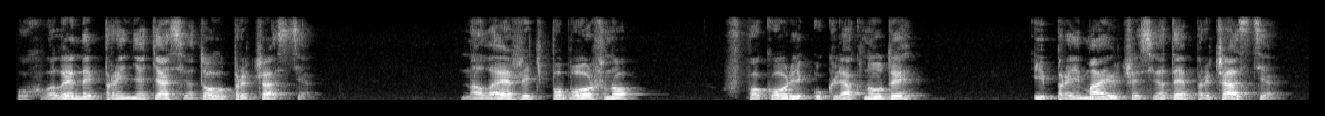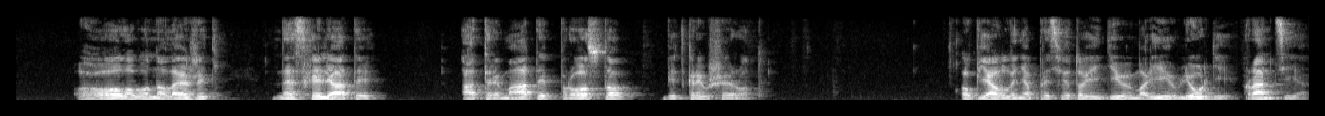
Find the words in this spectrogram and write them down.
У хвилини прийняття святого причастя належить побожно в покорі уклякнути і, приймаючи святе причастя, голову належить не схиляти, а тримати просто відкривши рот. Об'явлення Пресвятої Діви Марії в Люрді, Франція,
